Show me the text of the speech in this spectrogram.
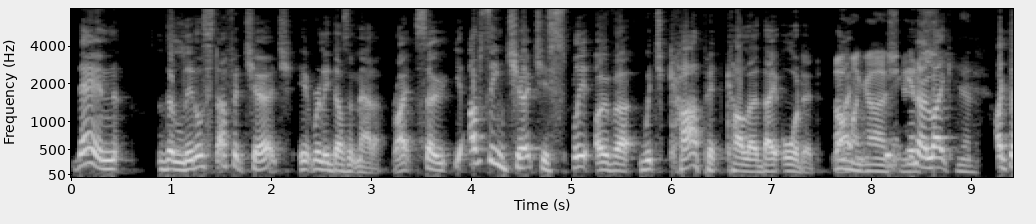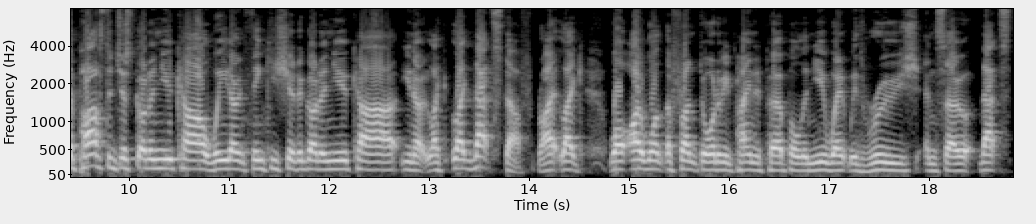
then the little stuff at church, it really doesn't matter, right? So I've seen churches split over which carpet color they ordered. Oh right? Oh my gosh! You yes. know, like yeah. like the pastor just got a new car. We don't think he should have got a new car. You know, like like that stuff, right? Like, well, I want the front door to be painted purple, and you went with rouge, and so that's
